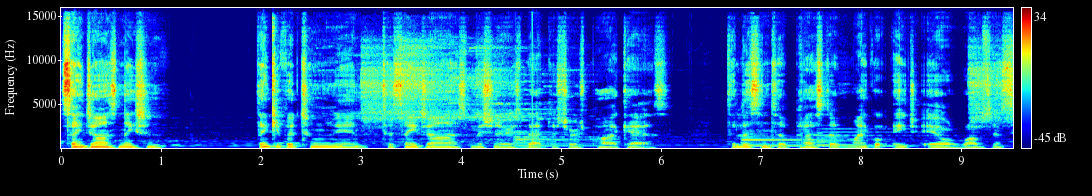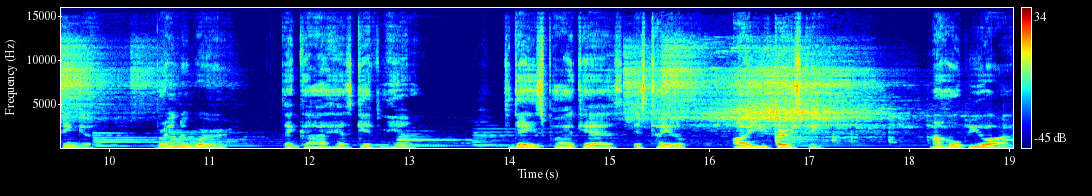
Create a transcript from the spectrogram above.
St. John's Nation, thank you for tuning in to St. John's Missionaries Baptist Church podcast to listen to Pastor Michael H. L. Robinson Sr. bring the word that God has given him. Today's podcast is titled, Are You Thirsty? I hope you are,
